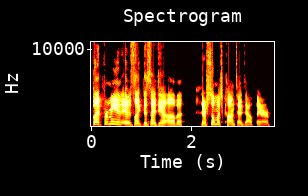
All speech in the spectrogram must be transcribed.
But for me, it was like this idea of uh, there's so much content out there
